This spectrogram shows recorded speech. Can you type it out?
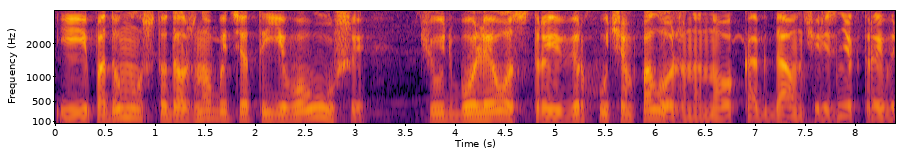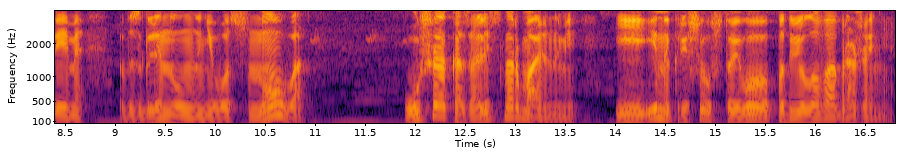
и подумал, что должно быть это его уши, чуть более острые вверху, чем положено, но когда он через некоторое время взглянул на него снова – Уши оказались нормальными, и инок решил, что его подвело воображение.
